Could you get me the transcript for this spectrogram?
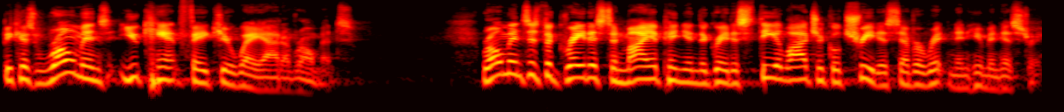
Because Romans, you can't fake your way out of Romans. Romans is the greatest, in my opinion, the greatest theological treatise ever written in human history.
